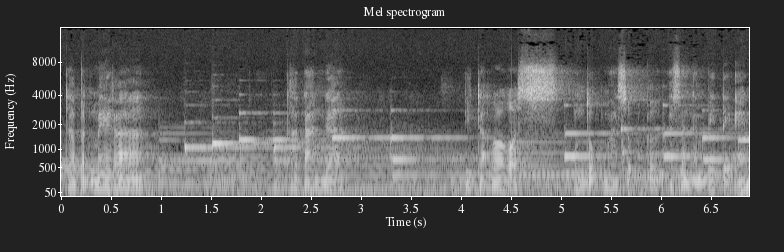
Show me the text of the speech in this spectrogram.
Dapat merah pertanda tidak lolos untuk masuk ke SNMPTN.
